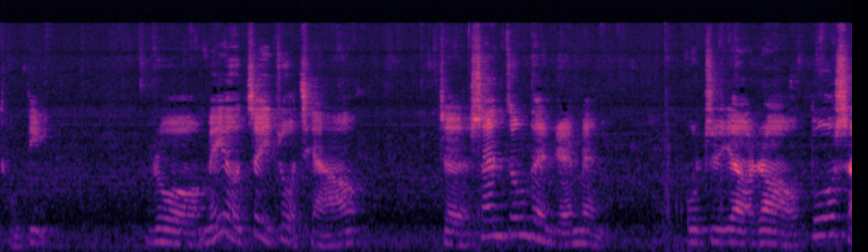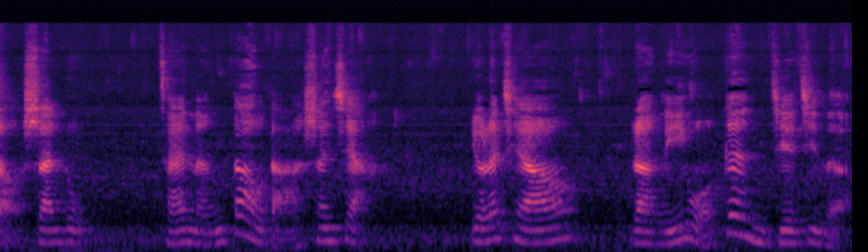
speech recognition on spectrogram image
土地。若没有这座桥，这山中的人们不知要绕多少山路，才能到达山下。有了桥，让你我更接近了。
